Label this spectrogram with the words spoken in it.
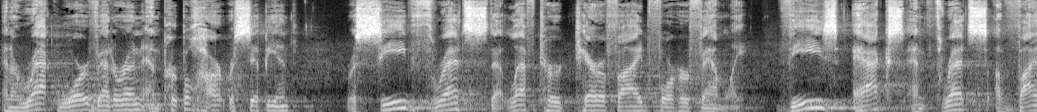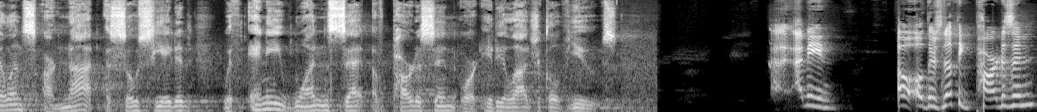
an Iraq War veteran and Purple Heart recipient, received threats that left her terrified for her family. These acts and threats of violence are not associated with any one set of partisan or ideological views. I mean, oh, oh, there's nothing partisan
